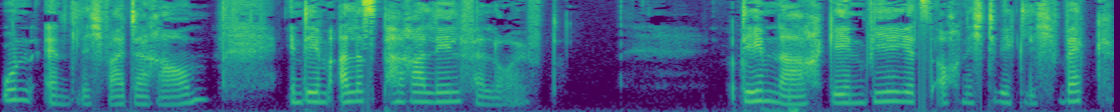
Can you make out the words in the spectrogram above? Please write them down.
unendlich weiter Raum, in dem alles parallel verläuft. Demnach gehen wir jetzt auch nicht wirklich weg,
